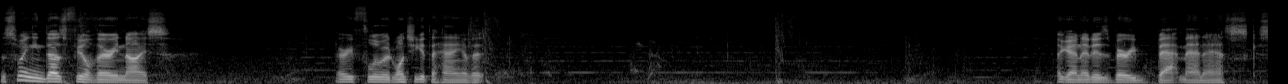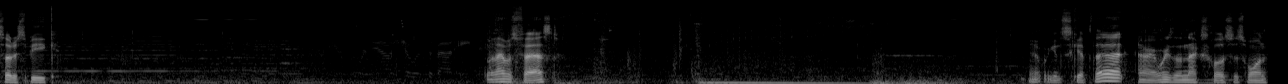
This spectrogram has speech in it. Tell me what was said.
The swinging does feel very nice. Very fluid once you get the hang of it. Again, it is very Batman-esque, so to speak. Well, that was fast. Yeah, we can skip that. Alright, where's the next closest one?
